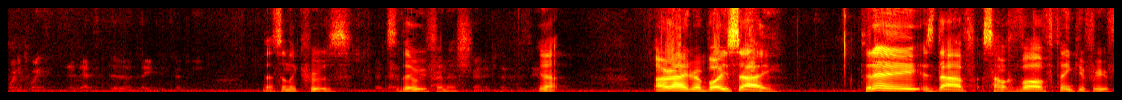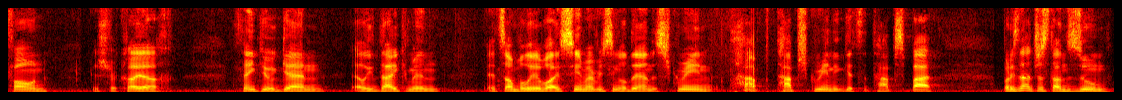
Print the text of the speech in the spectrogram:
2020, uh, that's the date we finish. That's on the cruise. That- So there we finish. Finish, Yeah. All right, Rabbi Isai. Today is Daf Samach Vav. Thank you for your phone, Yishra Koyach. Thank you again, Eli Dykman. It's unbelievable. I see him every single day on the screen, top top screen. He gets the top spot, but he's not just on Zoom.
